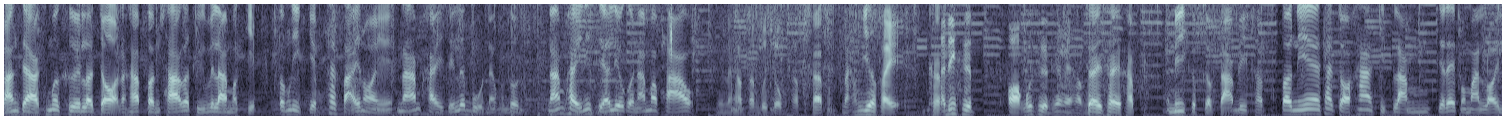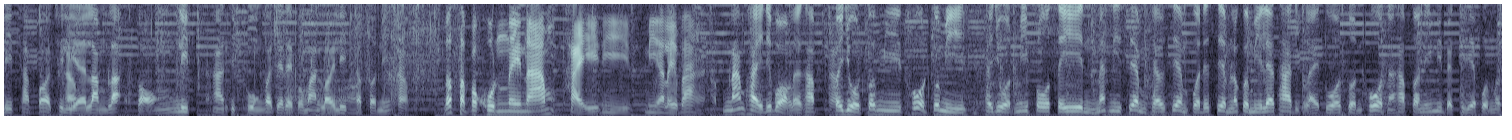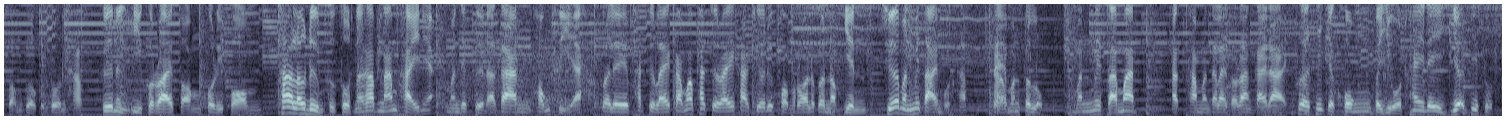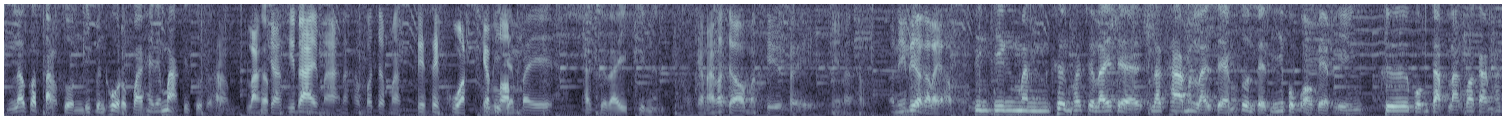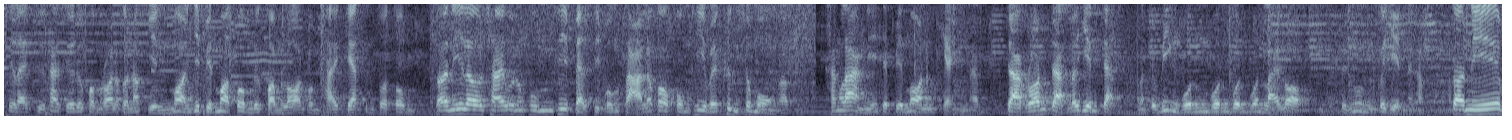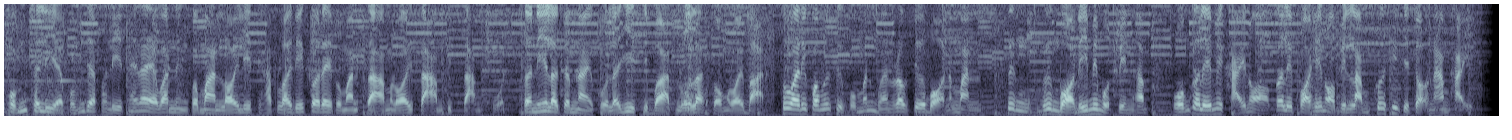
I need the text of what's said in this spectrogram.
หลังจากที่เมื่อคืนเราเจาะนะครับ ตอนเช้าก็ถึงเวลามาเก็บต้องรีบเก็บถ้าสายหน่อยน้ำไผ่จะเริ่มบูดนะคุณต้นน้ำไผ่นี่เสียเร็วกว่าน้ำมะพร้าวนี่นะครับท่านผู้ชมครับครับน้ำเยื่อไผ่ครับอันนี้คือออกเมื่อคืนใช่ไหมครับใช่ใช่ครับอันนี้เกือบเกือบสามลิตรครับตอนนี้ถ้าเจาะ50ลำจะได้ประมาณ 100 ลิตรครับก็เฉลี่ยลำละ 2 ลิตร 50ถุงก็จะได้ประมาณ 100 ลิตรครับตอนนี้ครับ แล้วสรรพคุณในน้ำไผ่นี่มีอะไรบ้างอะครับ น้ำไผ่ที่บอกเลยครับ ครับ ประโยชน์ก็มีโทษก็มีประโยชน์มีโปรตีนแมกนีเซียมแคลเซียมโพแทสเซียมแล้วก็มีแร่ธาตุอีกหลายตัวส่วนโทษนะครับ ตอนนี้มีแบคทีเรียปนมา 2 ตัวคุณต้น ครับคือ 1 อีโคไร2โคลิฟอร์ม ถ้าเราดื่มสดๆนะครับ น้ำไผ่เนี่ยมันจะเกิดอาการท้องเสีย ก็เลยพัชเจอไรส์คำว่าพัชเจอไรส์ฆ่าเชื้อด้วยความร้อนแล้วก็น็อกเย็น เชื้อมันไม่ตายหมดครับ แต่มันสลบมันไม่สามารถ ทำอันตรายต่อร่างกายได้ เพื่อที่จะคงประโยชน์ให้ได้เยอะที่สุด แล้วก็ตัดส่วนที่เป็นโทษออกไปให้ได้มากที่สุดนะคครัรับบหลังจากที่ได้มานะครับก็จะมาเทใส่ขวดแกเพื่อนที่ลอนจะไปพัชเจอไรส์อีกทีหนึงหลังจากนั้นก็จะเอามาเทใส่ นะครับ อันนี้เรียกอะไรครับ จริง ๆ มันเครื่องพัชเจอไรส์แต่ราคามันหลายแสนต้นแต่ทีนี้ผมออกแบบเอง คือผมจับหลักว่าการพัชเจอไรส์คือฆ่าเชื้อด้วยความร้อนแล้วก็นอกเย็นหม้อนี้เป็นหม้อต้มด้วยความร้อนผมใช้แก๊สเป็นตัวต้ม ตอนนี้เราใช้อุณหภูมิที่ 80 องศา แล้วก็คงที่ไว้ครึ่งชั่วโมงครับข้างล่างนี้จะเป็นหม้อน้ำแข็งครับ จากร้อนจัดแล้วเย็นจัด มันจะวิ่งวนวนวนวนหลายรอบเป็นนู่นมันก็เย็นนะครับ ตอนนี้ผมเฉลี่ยผมจะผลิตให้ได้วันหนึ่งประมาณ 100 ลิตรครับ 100 ลิตรก็ได้ประมาณ 333 ขวด ตอนนี้เราจำหน่ายขวดละ 20 บาท โลละ 200 บาททุกวันนี้ความรู้สึกผมมันเหมือนเราเจอบ่อน้ำมัน ซึ่งเรื่องบ่อนี้ไม่หมดเป็นครับ ผมก็เลยไม่ขายหน่อก็เลยปล่อยให้หน่อเป็นลำเพื่อที่จะเจาะน้ำไผ่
